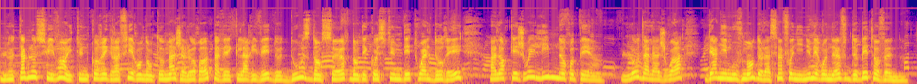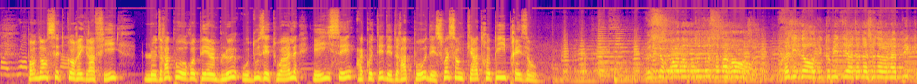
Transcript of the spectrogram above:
Le tableau suivant est une chorégraphie rendant hommage à l'Europe avec l'arrivée de 12 danseurs dans des costumes d'étoiles dorées alors qu'est joué l'hymne européen. L'Aude à la joie, dernier mouvement de la symphonie numéro 9 de Beethoven. Pendant cette chorégraphie, le drapeau européen bleu aux 12 étoiles est hissé à côté des drapeaux des 64 pays présents. Monsieur Juan Antonio Samarange, président du Comité international olympique,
